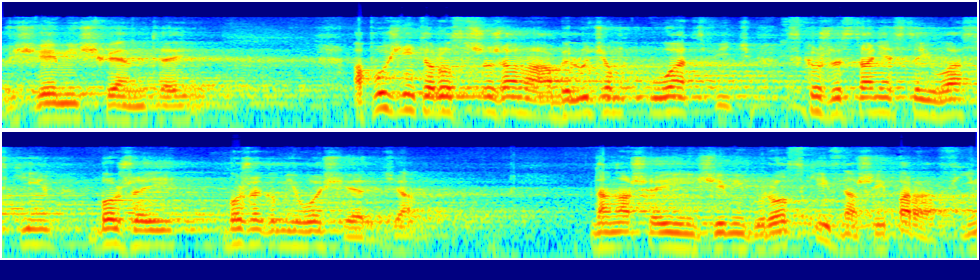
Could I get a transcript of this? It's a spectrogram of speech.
w Ziemi Świętej. A później to rozszerzono, aby ludziom ułatwić skorzystanie z tej łaski Bożej, Bożego miłosierdzia. Na naszej ziemi górowskiej, w naszej parafii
